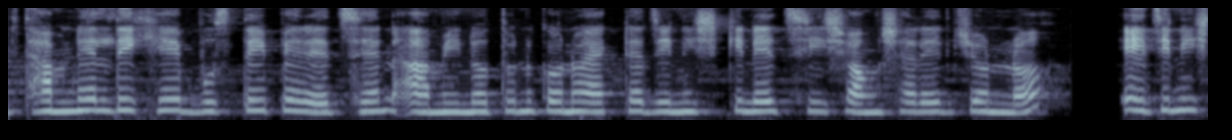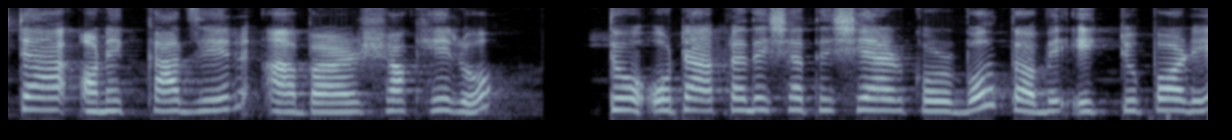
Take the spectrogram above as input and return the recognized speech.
আর থামনেল দেখে বুঝতেই পেরেছেন আমি নতুন কোনো একটা জিনিস কিনেছি সংসারের জন্য। এই জিনিসটা অনেক কাজের, আবার শখেরও। তো ওটা আপনাদের সাথে শেয়ার করব, তবে একটু পরে।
